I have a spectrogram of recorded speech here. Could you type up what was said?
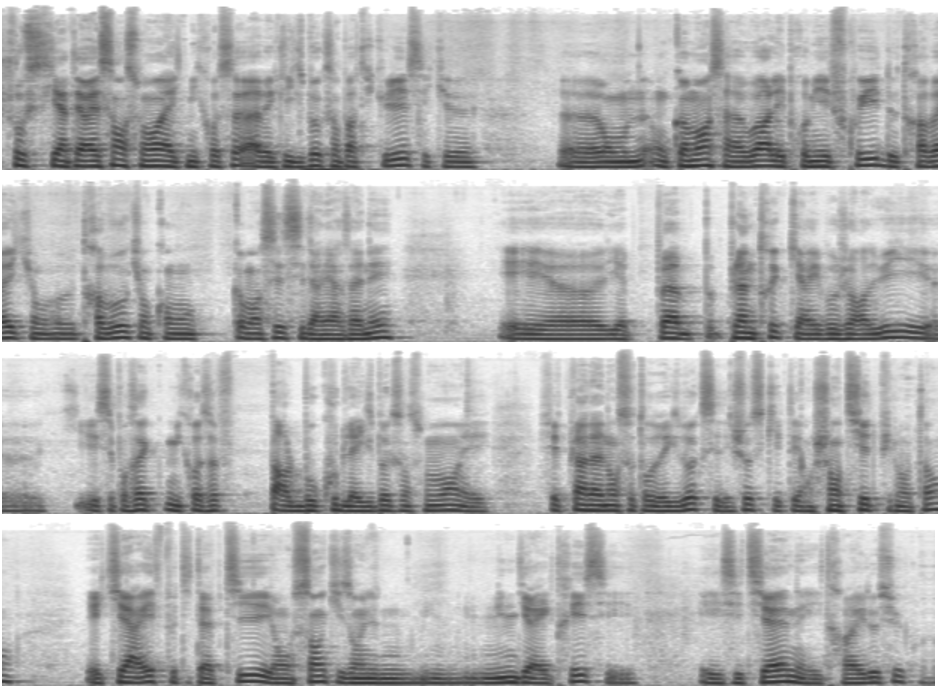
je trouve ce qui est intéressant en ce moment avec Microsoft, avec l'Xbox en particulier, c'est que euh, on, commence à avoir les premiers fruits de travail qui ont, travaux qui ont, commencé ces dernières années. Et euh, il y a plein, plein, de trucs qui arrivent aujourd'hui. et c'est pour ça que Microsoft parle beaucoup de la Xbox en ce moment et fait plein d'annonces autour de Xbox. C'est des choses qui étaient en chantier depuis longtemps et qui arrivent petit à petit. Et on sent qu'ils ont une, ligne directrice et, ils s'y tiennent et ils travaillent dessus. Quoi.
